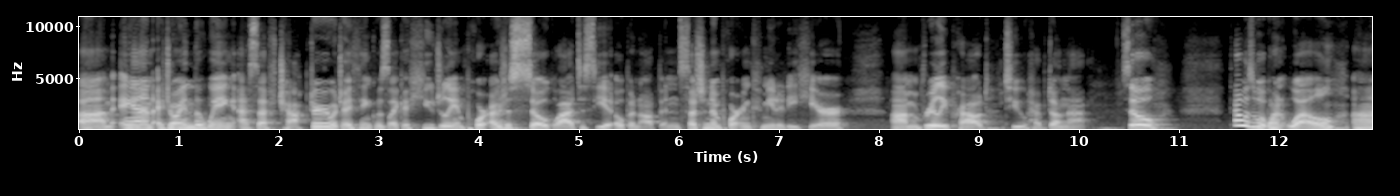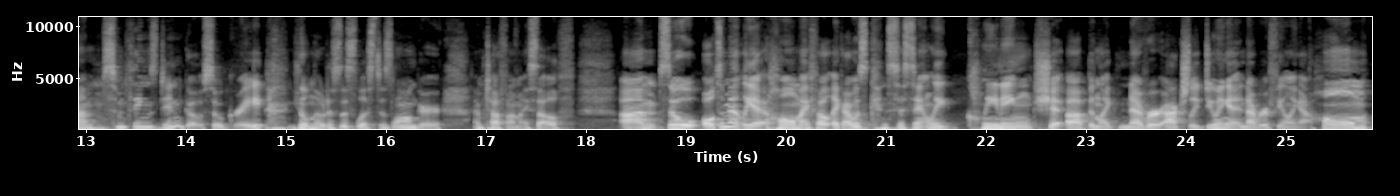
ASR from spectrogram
Um, and I joined the Wing SF chapter, which I think was like a hugely important, I was just so glad to see it open up and such an important community here. I'm really proud to have done that. So that was what went well. Um, some things didn't go so great. You'll notice this list is longer. I'm tough on myself. Um, so ultimately at home, I felt like I was consistently cleaning shit up and like never actually doing it and never feeling at home.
